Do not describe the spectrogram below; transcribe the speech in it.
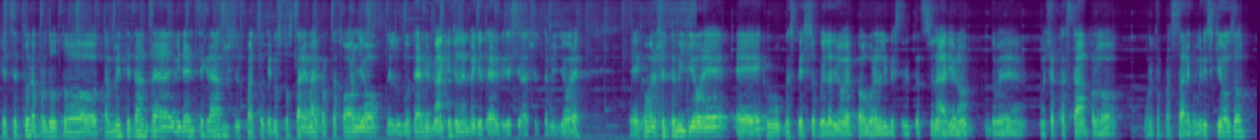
che il settore ha prodotto talmente tanta evidenze grafiche sul fatto che non spostare mai il portafoglio nel lungo termine, ma anche già nel medio termine sia la scelta migliore eh, come la scelta migliore è comunque spesso quella di non aver paura dell'investimento azionario, no? dove una certa stampa lo vuole far passare come rischioso.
